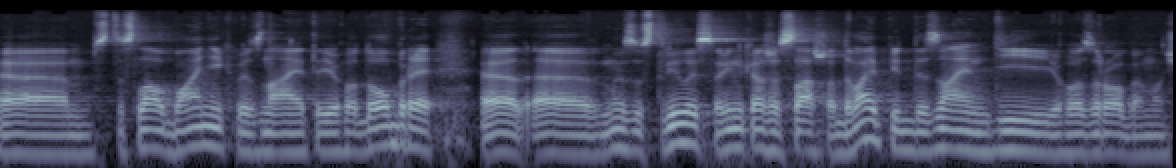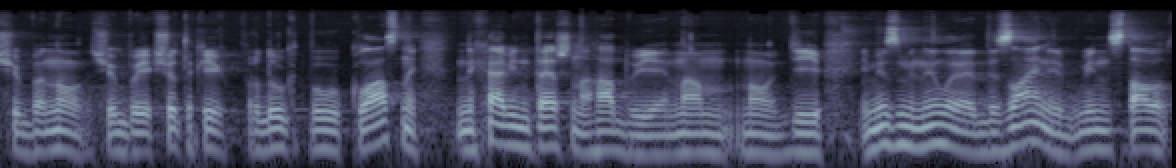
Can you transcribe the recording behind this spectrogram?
е, Мстислав Банік, ви знаєте його добре. е, е, Ми зустрілися. Він каже: Саша, давай під дизайн дії його зробимо. Щоб ну, щоб якщо такий продукт був класний, нехай він теж нагадує нам ну, дію. І ми змінили дизайн. і Він став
